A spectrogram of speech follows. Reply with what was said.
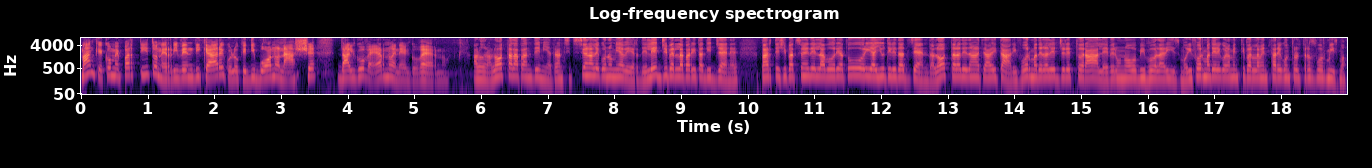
ma anche come partito nel rivendicare quello che di buono nasce dal governo e nel governo. Allora, lotta alla pandemia, transizione all'economia verde, leggi per la parità di genere, partecipazione dei lavoratori agli utili d'azienda, lotta alla denatalità, riforma della legge elettorale per un nuovo bipolarismo, riforma dei regolamenti parlamentari contro il trasformismo.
